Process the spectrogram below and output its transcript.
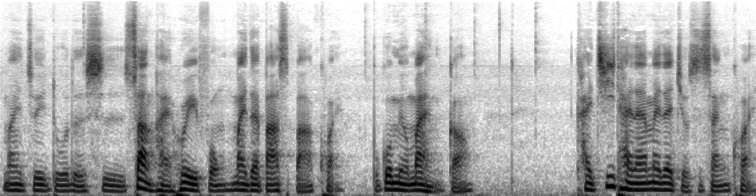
卖最多的是上海汇丰，卖在八十八块，不过没有卖很高。凯基台南卖在九十三块，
